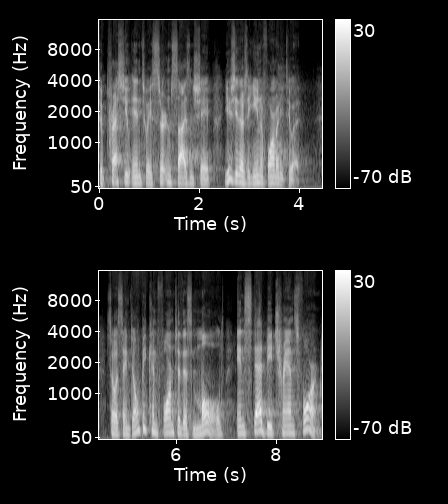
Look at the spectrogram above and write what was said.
to press you into a certain size and shape. Usually there's a uniformity to it. So it's saying, don't be conformed to this mold, instead, be transformed.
